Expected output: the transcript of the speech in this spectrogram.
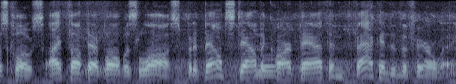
was close. I thought that ball was lost, but it bounced down the cart path and back into the fairway.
